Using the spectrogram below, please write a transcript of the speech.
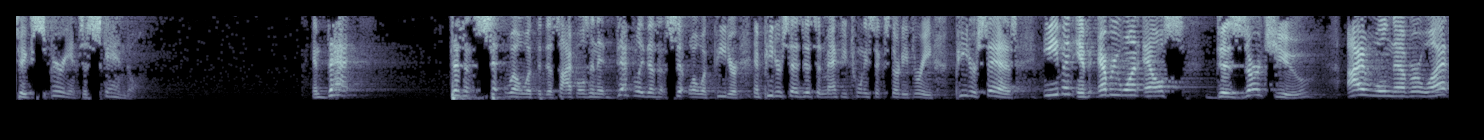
to experience a scandal. And that doesn't sit well with the disciples, and it definitely doesn't sit well with Peter. And Peter says this in Matthew 26 33. Peter says, Even if everyone else deserts you, I will never what?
